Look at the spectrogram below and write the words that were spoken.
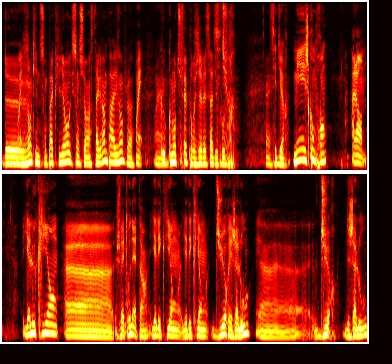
de gens qui ne sont pas clients, qui sont sur Instagram par exemple. Ouais. Comment tu fais pour gérer ça du coup C'est dur. C'est dur. Mais je comprends. Alors, il y a le client, euh, je vais être honnête, hein, il y a les clients, il y a des clients durs et jaloux, euh, durs, jaloux,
